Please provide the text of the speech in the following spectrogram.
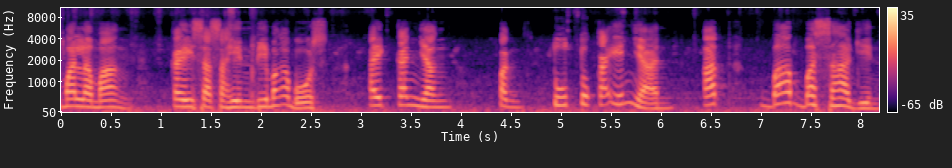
malamang kaysa sa hindi mga boss ay kanyang pagtutukain yan at babasagin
